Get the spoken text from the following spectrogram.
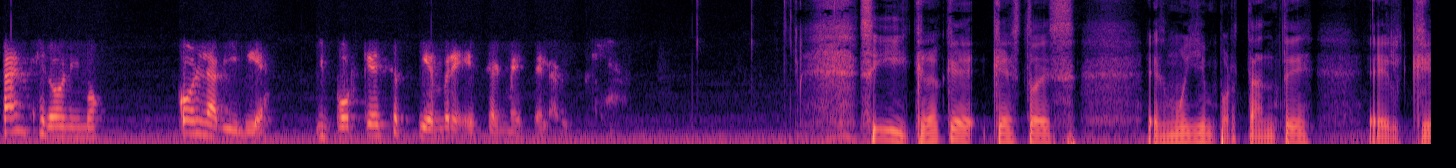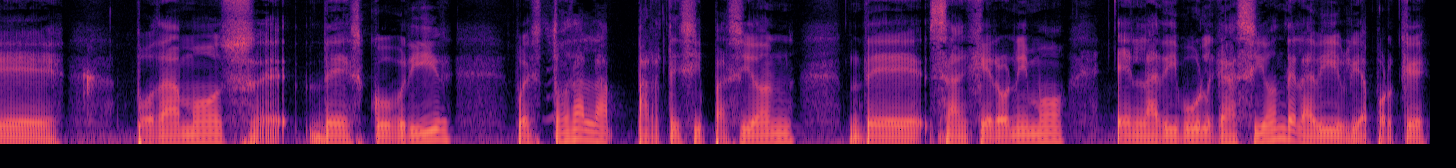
San Jerónimo con la Biblia y por qué septiembre es el mes de la Biblia. Sí, creo que, que esto es, es muy importante el que podamos eh, descubrir pues toda la participación de San Jerónimo en la divulgación de la Biblia, porque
